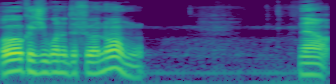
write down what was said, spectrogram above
Or because you wanted to feel normal. Now,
